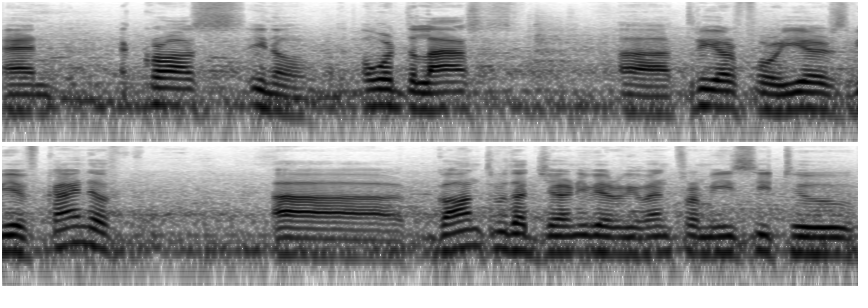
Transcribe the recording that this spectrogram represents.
And across, you know, over the last uh, three or four years, we have kind of uh, gone through that journey where we went from EC2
